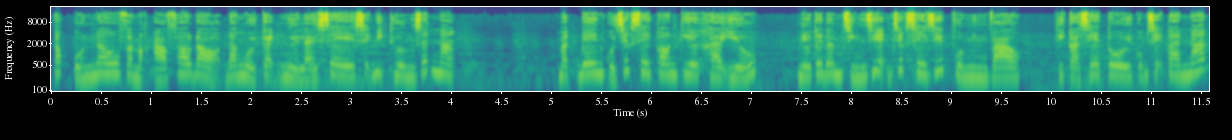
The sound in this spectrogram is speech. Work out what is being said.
tóc uốn nâu và mặc áo phao đỏ đang ngồi cạnh người lái xe sẽ bị thương rất nặng. Mặt bên của chiếc xe con kia khá yếu, nếu tôi đâm chính diện chiếc xe Jeep của mình vào thì cả xe tôi cũng sẽ tan nát.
